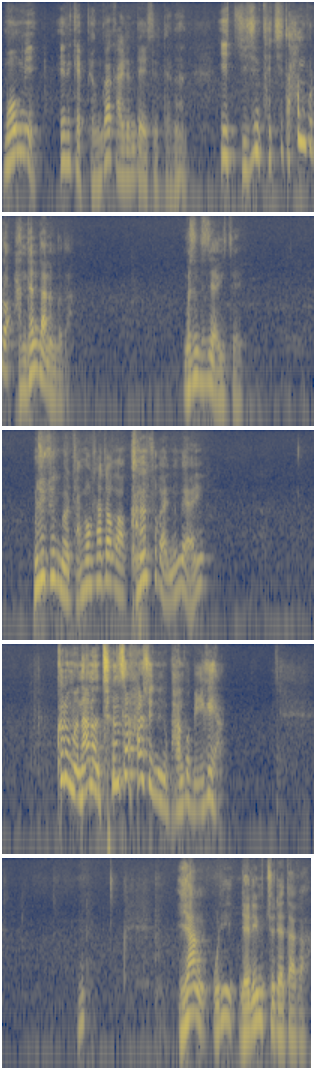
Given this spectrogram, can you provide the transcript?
몸이 이렇게 병과 관련되어 있을 때는 이 지진 퇴치도 함부로 안 된다는 거다. 무슨 뜻인지 알겠지? 무조건 잠복 사다가 가는 수가 있는 거야. 그러면 나는 천사 할 수 있는 방법이 이거야. 이양 우리 내림줄에다가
